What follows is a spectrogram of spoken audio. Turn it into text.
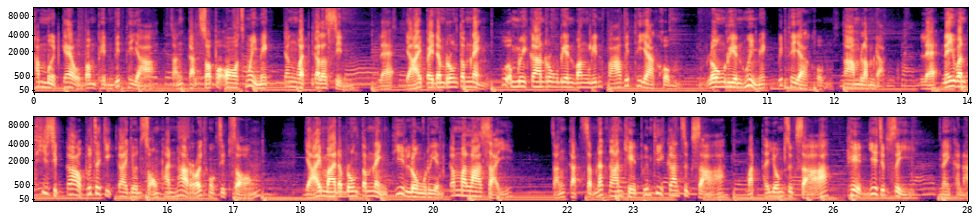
คำเมิดแก้วบำเพ็ญวิทยา สังกัดสปอห้วยเม็ก จังหวัดกาฬสินและย้ายไปดำรงตำแหน่ง ผู้อำนวยการโรงเรียนวังลิ้นฟ้าวิทยาคม โรงเรียนห้วยเม็กวิทยาคม ตามลำดับ และในวันที่ 19 พฤศจิกายน 2562 ย้ายมาดำรงตำแหน่งที่โรงเรียนกำมลาใสยสังกัดสำนักงานเขตพื้นที่การศึกษา มัธยมศึกษา เขต 24 ในขณะ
